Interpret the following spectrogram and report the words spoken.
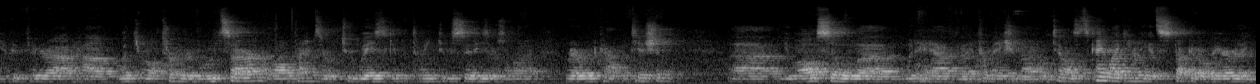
you could figure out how, what your alternative routes are. A lot of times there were two ways to get between two cities. There's a lot of railroad competition. Uh, you also uh, would have information about hotels. It's kind of like, you know, you get stuck at O'Hare, they,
